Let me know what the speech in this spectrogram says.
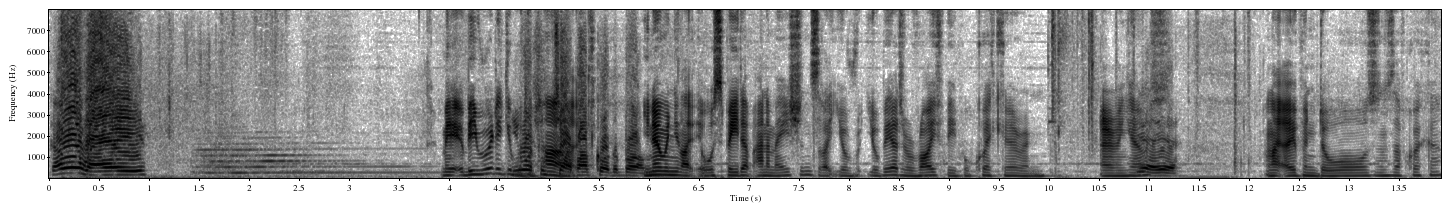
Go away! Mate, it'd be really good You with watch the the top. I've got the bottom. You know when you like it will speed up animations, so like you'll you'll be able to revive people quicker and everything else. Yeah, yeah. And like open doors and stuff quicker.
